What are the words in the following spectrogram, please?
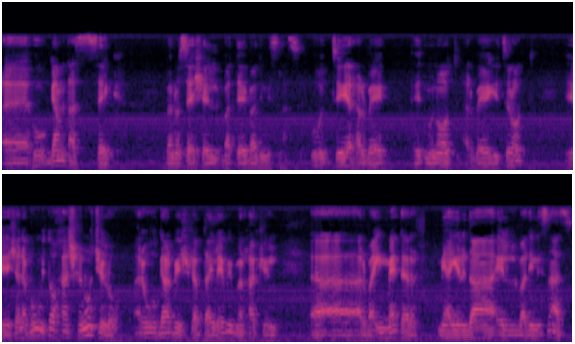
אה, הוא גם מתעסק בנושא של בתי ואדי ניסנס. הוא צייר הרבה תמונות, הרבה יצירות שנבעו מתוך השכנות שלו. הרי הוא גר בשבתאי לוי במרחק של 40 מטר מהירידה אל ואדי ניסנס.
